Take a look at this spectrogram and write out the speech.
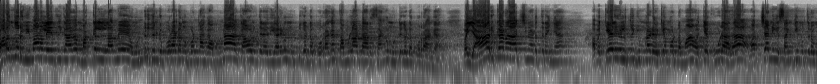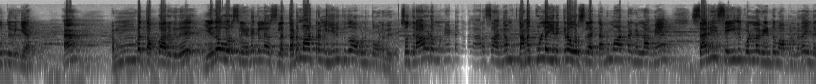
பரந்தூர் விமான நிலையத்துக்காக மக்கள் எல்லாமே ஒன்று திரண்டு போராட்டங்கள் பண்ணாங்க அப்படின்னா காவல்துறை அதிகாரிகள் முட்டுக்கட்ட போடுறாங்க தமிழ்நாட்டு அரசாங்கம் முட்டுக்கட்ட போடுறாங்க. இப்போ யாருக்கான ஆட்சி நடத்துறீங்க? அப்போ கேள்விகள் தூக்கி முன்னாடி வைக்க மாட்டோமா? வைக்க கூடாதா வச்சா நீங்கள் சங்கி முத்திரை குத்துவீங்க. ஆ? ரொம்ப தப்பாக இருக்குது. ஏதோ ஒரு சில இடங்களில் சில தடுமாற்றங்கள் இருக்குதோ அப்படின்னு தோணுது. ஸோ திராவிட முன்னேற்ற கழக அரசாங்கம் தனக்குள்ள இருக்கிற ஒரு சில தடுமாற்றங்கள் எல்லாமே சரி செய்து கொள்ள வேண்டும் அப்படின்றத இந்த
